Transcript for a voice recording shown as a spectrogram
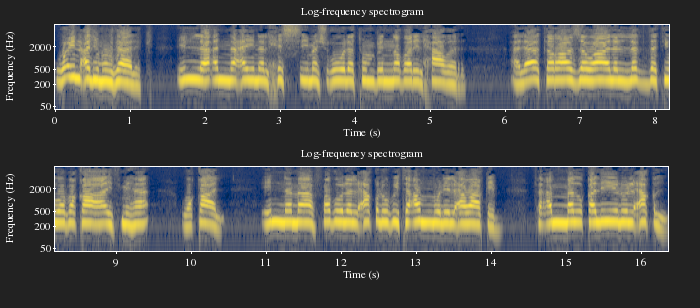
وإن علموا ذلك إلا أن عين الحس مشغولة بالنظر الحاضر. ألا ترى زوال اللذة وبقاء إثمها؟ وقال إنما فضل العقل بتأمل العواقب. فأما القليل العقل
